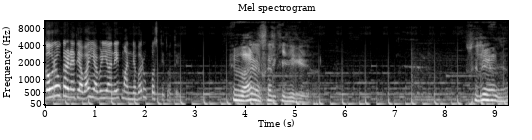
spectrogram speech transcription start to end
गौरव करण्यात यावा यावेळी अनेक मान्यवर उपस्थित होते. हे महाराष्ट्रात केले गेलं सुदैवानं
